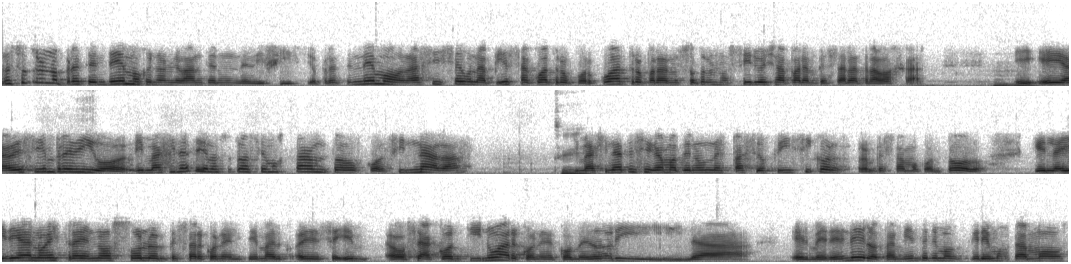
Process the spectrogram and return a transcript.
nosotros no pretendemos que nos levanten un edificio, pretendemos así sea una pieza 4x4, para nosotros nos sirve ya para empezar a trabajar. Eh, eh, a ver, siempre digo, imagínate que nosotros hacemos tanto con, sin nada, Imagínate si llegamos a tener un espacio físico, nosotros empezamos con todo. Que la idea nuestra es no solo empezar con el tema, eh, o sea, continuar con el comedor y, la, el merendero, también tenemos queremos estamos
